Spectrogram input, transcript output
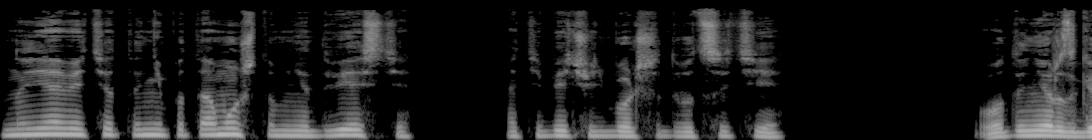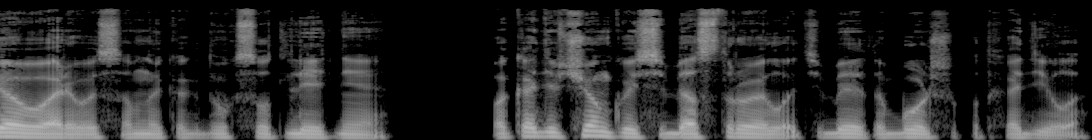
Но я ведь это не потому, что мне двести, а тебе чуть больше двадцати». «Вот и не разговаривай со мной, как двухсотлетняя. Пока девчонку из себя строила, тебе это больше подходило».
